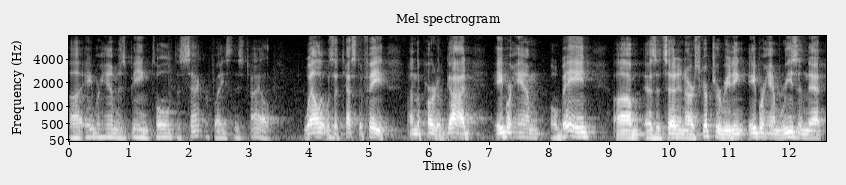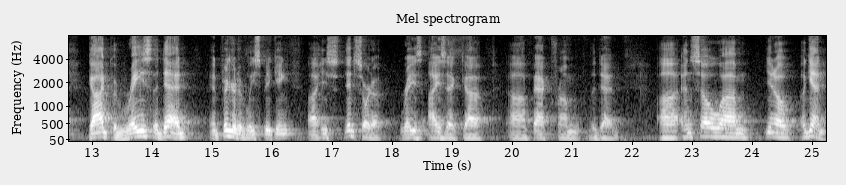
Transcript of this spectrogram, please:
uh, Abraham is being told to sacrifice this child. Well, it was a test of faith on the part of God. Abraham obeyed. Um, as it said in our scripture reading, Abraham reasoned that God could raise the dead, and figuratively speaking, uh, he did sort of raise Isaac uh, uh, back from the dead. Uh, and so, um, you know, again,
